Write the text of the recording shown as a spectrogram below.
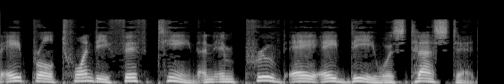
April 2015 an improved AAD was tested.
